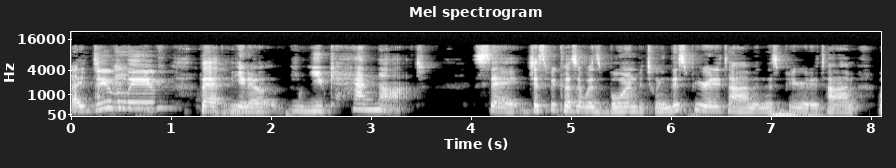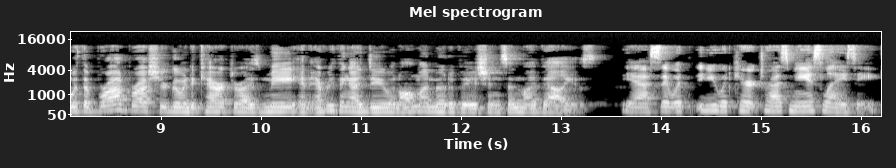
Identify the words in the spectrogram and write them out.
I do believe that, you know, you cannot say just because it was born between this period of time and this period of time, with a broad brush, you're going to characterize me and everything I do and all my motivations and my values. Yes, it would. You would characterize me as lazy.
